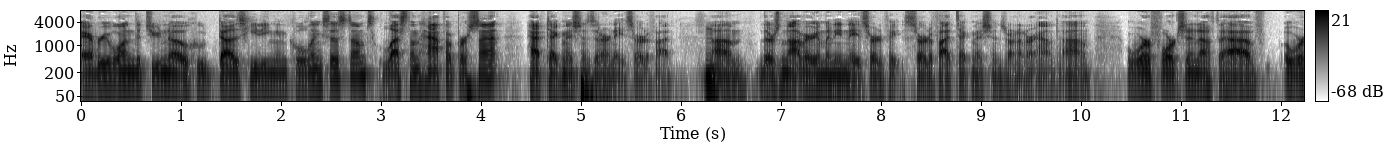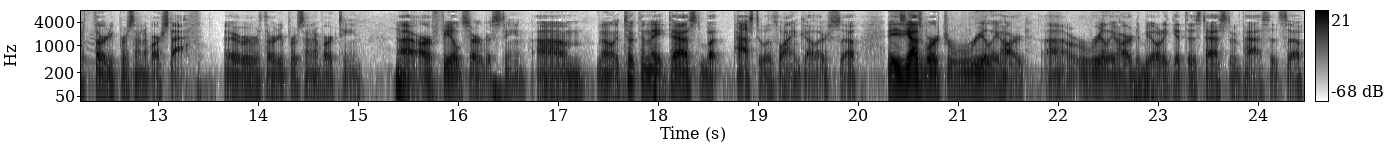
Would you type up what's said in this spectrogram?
everyone that you know who does heating and cooling systems, less than half a percent have technicians that are NATE certified. Hmm. Um, there's not very many NATE certifi- certified technicians running around. Um, we're fortunate enough to have over 30% of our staff, over 30% of our team, hmm. uh, our field service team. Um, not only took the NATE test, but passed it with flying colors. So these guys worked really hard, uh, really hard to be able to get this test and pass it. So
